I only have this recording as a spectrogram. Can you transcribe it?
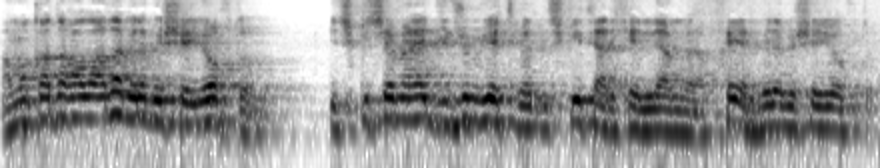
Amma qadağalarda belə bir şey yoxdur. İçki içəməyə gücüm yetmir, içkiyi tərk eləyəmirəm. Xeyr, belə bir şey yoxdur.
